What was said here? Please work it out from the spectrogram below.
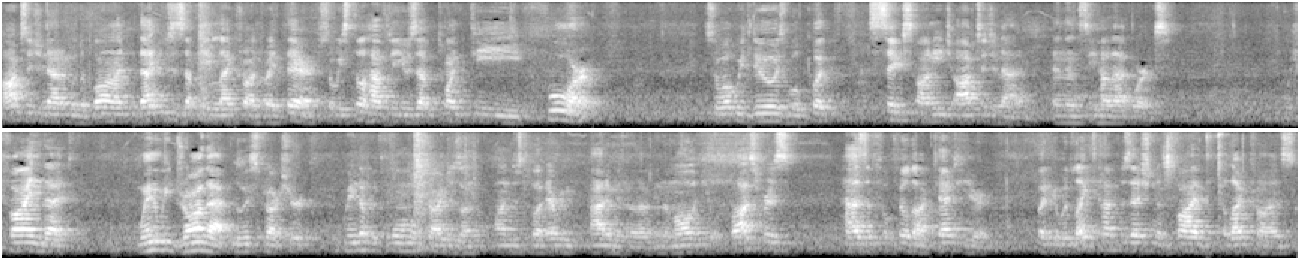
oxygen atom with a bond. That uses up eight electrons right there. So we still have to use up 24. So what we do is we'll put six on each oxygen atom and then see how that works. Find that when we draw that Lewis structure, we end up with formal charges on, on just about every atom in the, in the molecule. Phosphorus has a fulfilled octet here, but it would like to have possession of five electrons,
